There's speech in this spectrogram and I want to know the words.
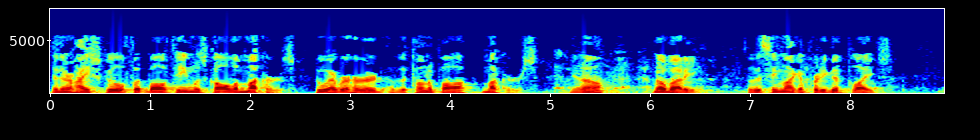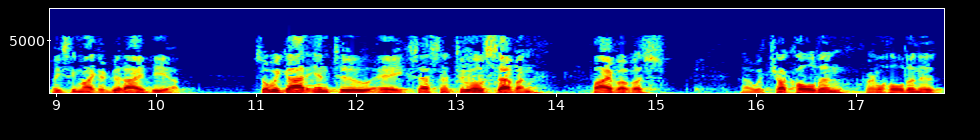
and their high school football team was called the Muckers. Who ever heard of the Tonopah Muckers? You know? Nobody. So this seemed like a pretty good place. They seemed like a good idea. So we got into a Cessna 207, five of us, uh, with Chuck Holden, Colonel Holden,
